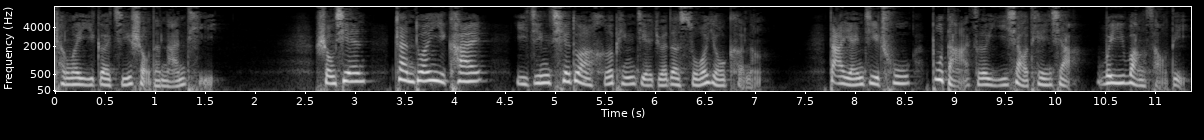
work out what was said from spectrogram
成为一个棘手的难题。首先，战端一开，已经切断和平解决的所有可能。大言既出，不打则贻笑天下，威望扫地；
